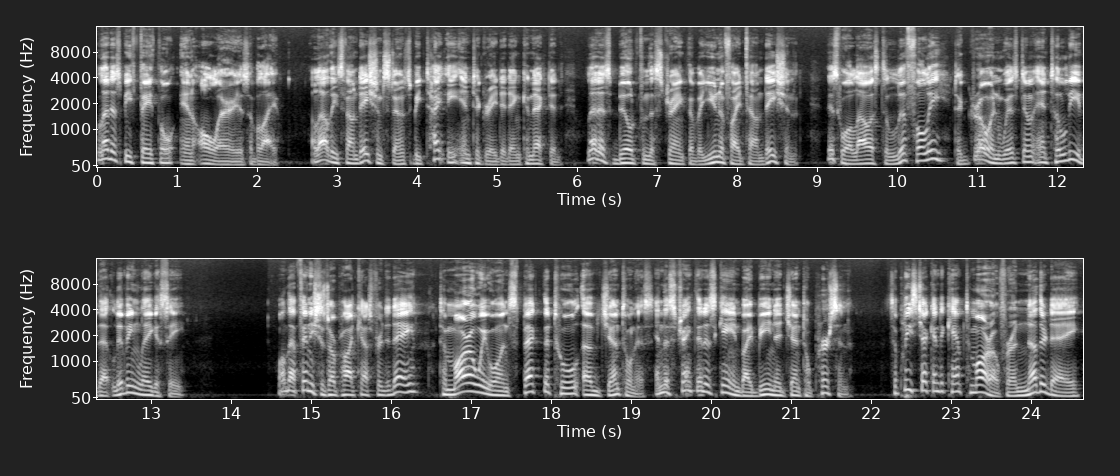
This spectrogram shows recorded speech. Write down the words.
let us be faithful in all areas of life. Allow these foundation stones to be tightly integrated and connected. Let us build from the strength of a unified foundation. This will allow us to live fully, to grow in wisdom, and to leave that living legacy. Well, that finishes our podcast for today. Tomorrow we will inspect the tool of gentleness and the strength that is gained by being a gentle person. So please check into camp tomorrow for another day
